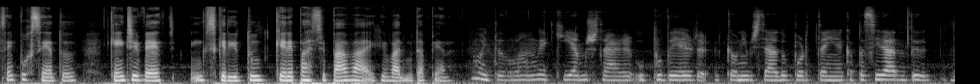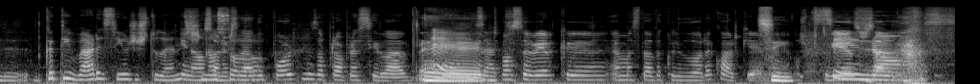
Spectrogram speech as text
100%. Quem tiver inscrito, querer participar, vai, que vale muito a pena. Muito bom, aqui a mostrar o poder que a Universidade do Porto tem, a capacidade de, de- de cativar assim os estudantes. E não, só a Universidade do Porto, mas a própria cidade. É, É, Muito exato. bom saber que é uma cidade acolhedora, claro que é. não é? Sim. Os portugueses Sim, são.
